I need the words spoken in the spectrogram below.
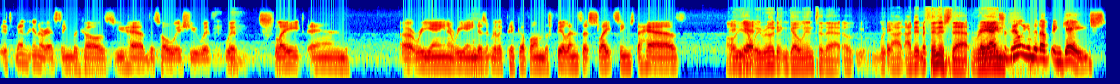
it's been interesting because you have this whole issue with with slate and uh and Riain doesn't really pick up on the feelings that Slate seems to have. oh and yeah, yet- we really didn't go into that. Uh, we, It- I, I didn't finish that. They accidentally ended up engaged.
